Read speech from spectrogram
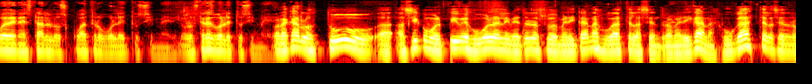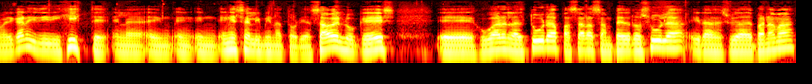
pueden estar los cuatro boletos y medio, los tres boletos y medio. Ahora, Carlos, tú, así como el pibe jugó la eliminatoria sudamericana, jugaste la centroamericana. Jugaste la centroamericana y dirigiste en, en, esa eliminatoria. ¿Sabes lo que es eh, jugar en la altura, pasar a San Pedro Sula, ir a la ciudad de Panamá?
